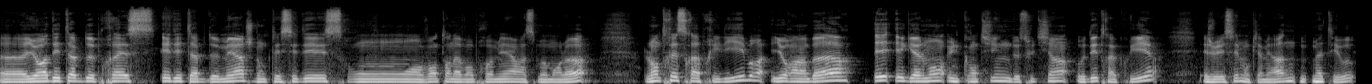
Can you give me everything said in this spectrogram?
Euh, Il y aura des tables de presse et des tables de merch. Donc, les CD seront en vente en avant-première à ce moment-là. L'entrée sera à prix libre. Il y aura un bar et également une cantine de soutien aux détra queer. Et je vais laisser mon camarade Mathéo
